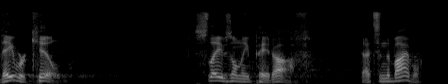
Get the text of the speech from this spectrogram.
they were killed. Slaves only paid off. That's in the Bible.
